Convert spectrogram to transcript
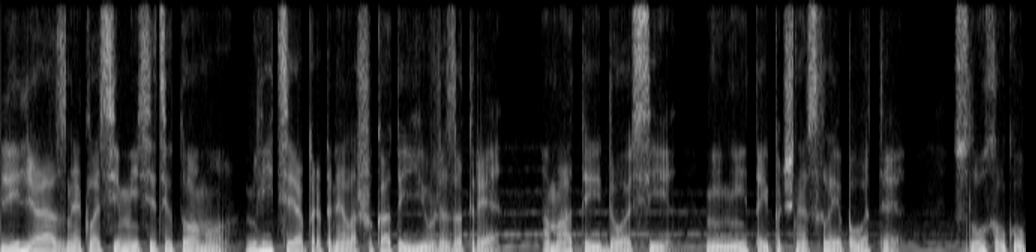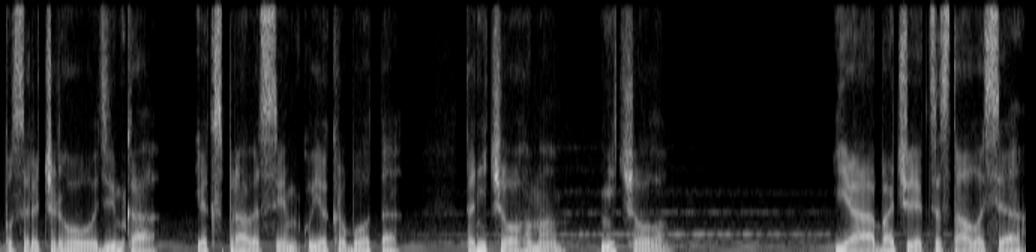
Лілія зникла сім місяців тому. Міліція припинила шукати її вже за три, а мати й досі ні-ні та й почне схлипувати. Слухавку посеред чергового дзвінка. Як справи, синку, як робота? Та нічого, мам, нічого. Я бачу, як це сталося.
